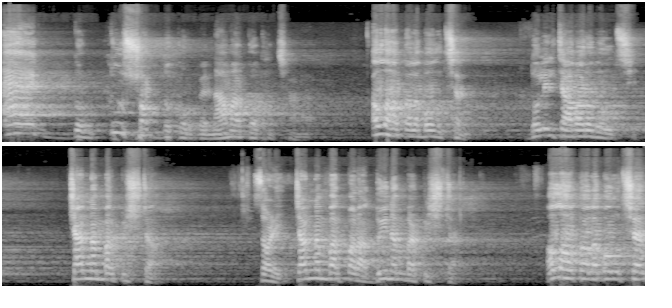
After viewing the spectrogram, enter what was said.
একদম তু শব্দ করবেন আমার কথা ছাড়া। আল্লাহ তাআলা বলছেন দলিলটা আবারও বলছি চার নাম্বার পৃষ্ঠা সরি চার নাম্বার পারা দুই নাম্বার পৃষ্ঠা। আল্লাহ তাআলা বলছেন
